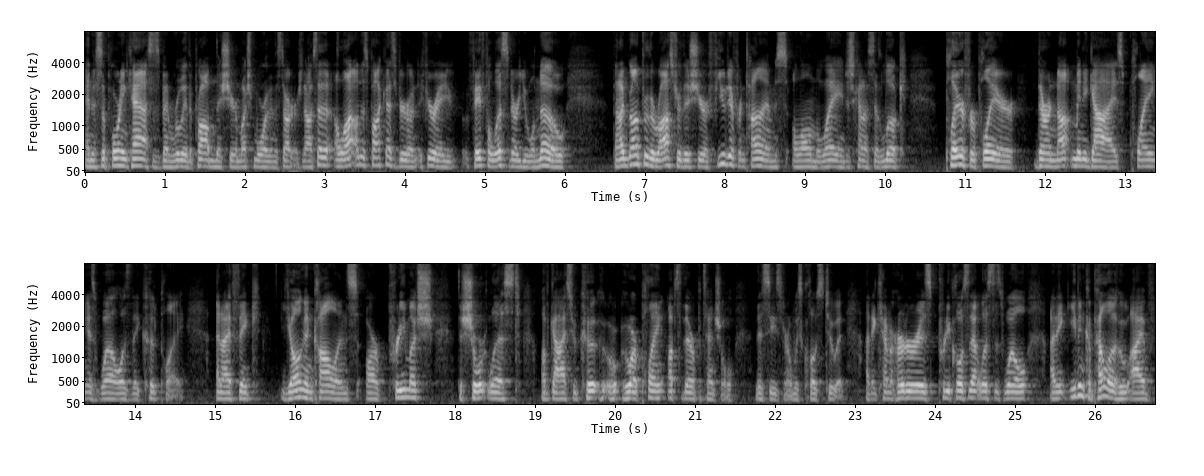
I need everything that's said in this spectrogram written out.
And the supporting cast has been really the problem this year, much more than the starters. Now, I've said a lot on this podcast. If you're if you're a faithful listener, you will know that I've gone through the roster this year a few different times along the way and just kind of said, look, player for player, there are not many guys playing as well as they could play. And I think Young and Collins are pretty much the short list of guys who could who are playing up to their potential this season, or at least close to it. I think Kevin Huerter is pretty close to that list as well. I think even Capela, who I've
